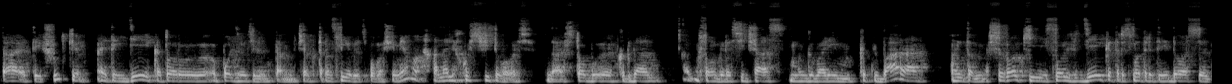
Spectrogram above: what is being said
да, этой шутки, этой идеи, которую пользователь, там, человек транслирует с помощью мема, она легко считывалась, да, чтобы, когда, условно говоря, сейчас мы говорим «капибара», ну, там, широкий слой людей, которые смотрят видосы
